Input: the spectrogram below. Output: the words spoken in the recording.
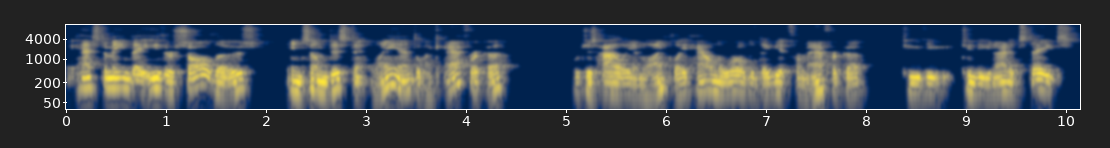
It has to mean they either saw those in some distant land like Africa, which is highly unlikely. How in the world did they get from Africa to the to the United States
